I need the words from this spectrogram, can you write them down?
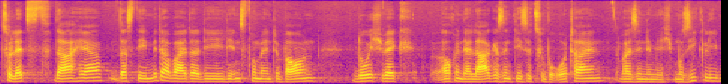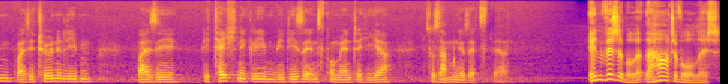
zuletzt daher, dass die Mitarbeiter, die die Instrumente bauen, durchweg auch in der Lage sind, diese zu beurteilen, weil sie nämlich Musik lieben, weil sie Töne lieben, weil sie die Technik lieben, wie diese Instrumente hier zusammengesetzt werden. Invisible at the heart of all this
